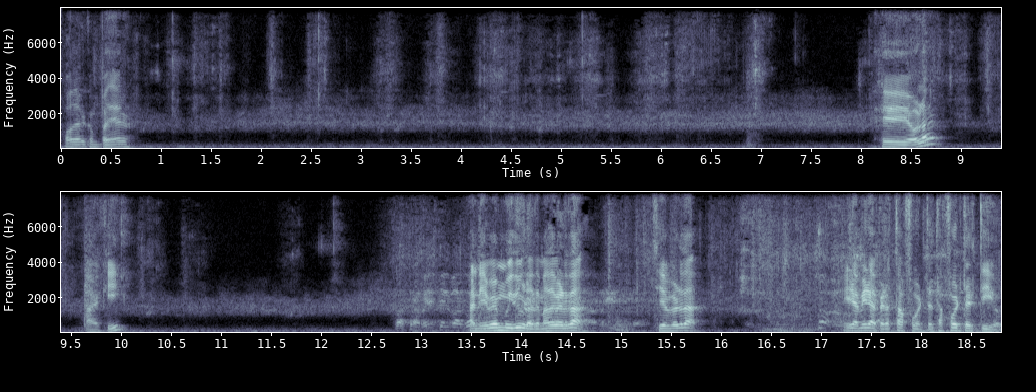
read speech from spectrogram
Joder, compañero. Eh, ¿hola? Aquí. La nieve es muy dura, además de verdad. Sí, es verdad. Mira, mira, pero está fuerte, está fuerte el tío.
